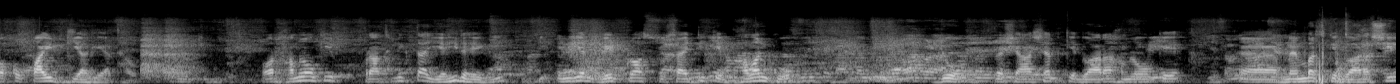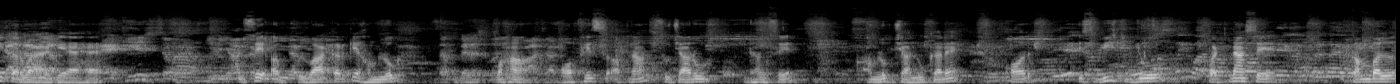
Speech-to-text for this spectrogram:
ऑक्योपाइड किया गया था। और हम लोगों की प्राथमिकता यही रहेगी कि इंडियन रेड क्रॉस सोसाइटी के भवन को जो प्रशासन के द्वारा, हम लोगों के मेंबर्स के द्वारा सील करवाया गया है, उसे अब खुलवा करके हम लोग वहाँ ऑफ़िस अपना सुचारू ढंग से हम लोग चालू करें और इस बीच जो पटना से कंबल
